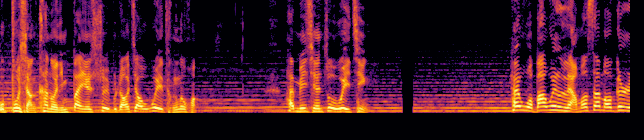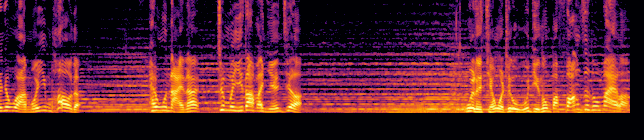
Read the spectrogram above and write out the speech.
我不想看到你们半夜睡不着觉、胃疼的慌，还没钱做胃镜，还有我爸为了两毛三毛跟人家软磨硬泡的，还有我奶奶这么一大把年纪了，为了填我这个无底洞，把房子都卖了。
